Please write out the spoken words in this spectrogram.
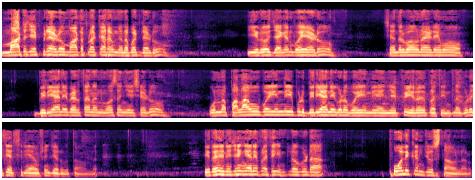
మాట చెప్పినాడు మాట ప్రకారం నిలబడ్డాడు. ఈరోజు జగన్ పోయాడు. చంద్రబాబు నాయుడు ఏమో బిర్యానీ పెడతానని మోసం చేశాడు. ఉన్న పలావు పోయింది ఇప్పుడు బిర్యానీ కూడా పోయింది అని చెప్పి ఈరోజు ప్రతి ఇంట్లో కూడా చర్చనీయాంశం జరుగుతూ ఉంది. ఈరోజు నిజంగానే ప్రతి ఇంట్లో కూడా పోలికను చూస్తూ ఉన్నారు.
